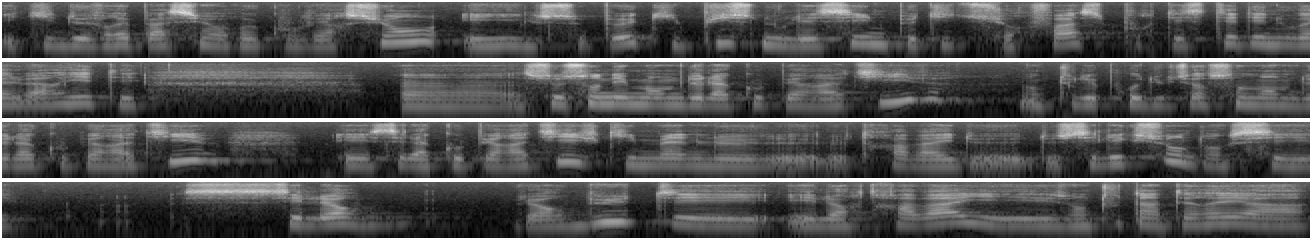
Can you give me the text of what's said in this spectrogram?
et qui devraient passer en reconversion. Et il se peut qu'ils puissent nous laisser une petite surface pour tester des nouvelles variétés. Euh, ce sont des membres de la coopérative, donc tous les producteurs sont membres de la coopérative, et c'est la coopérative qui mène le, travail de, sélection. Donc c'est leur, but et, leur travail, et ils ont tout intérêt à,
